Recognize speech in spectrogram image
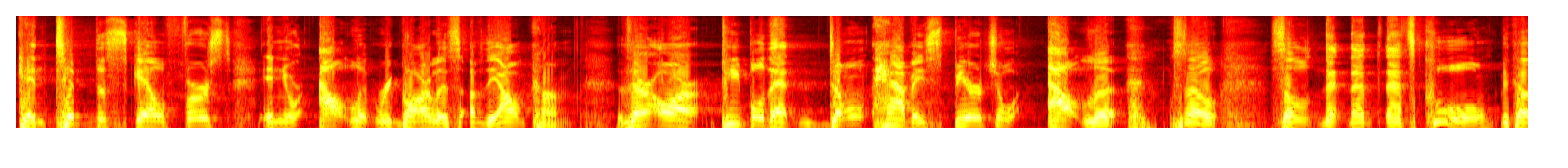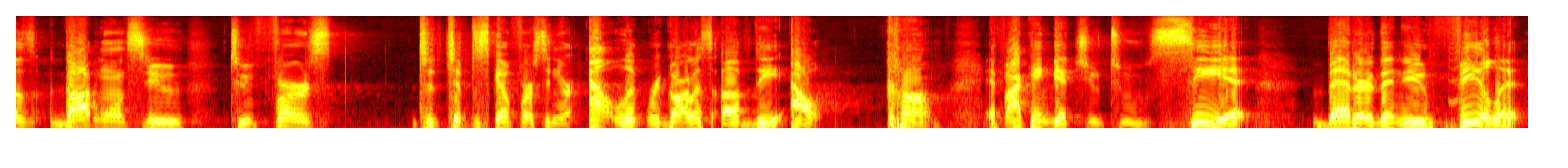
can tip the scale first in your outlook, regardless of the outcome. There are people that don't have a spiritual outlook. So, so that, that that's cool because God wants you to first to tip the scale first in your outlook, regardless of the outcome. If I can get you to see it better than you feel it,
